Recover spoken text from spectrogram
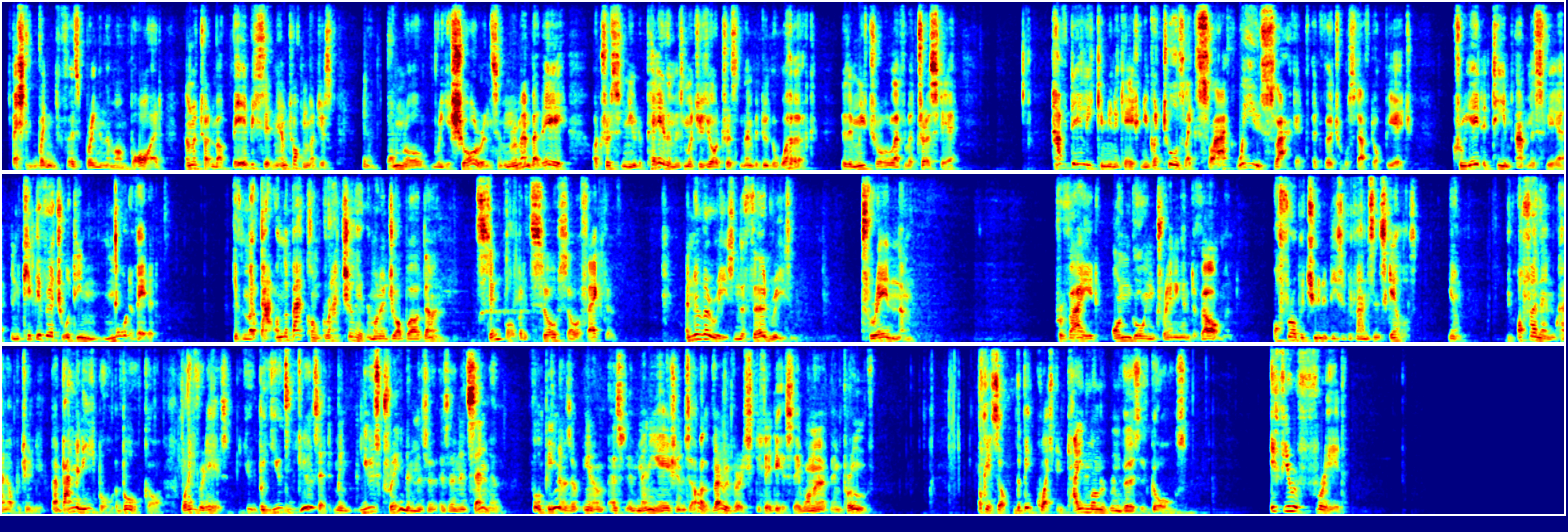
especially when you first bringing them on board. I'm not talking about babysitting. I'm talking about just you know, general reassurance. I mean, remember, they are trusting you to pay them as much as you're trusting them to do the work. There's a mutual level of trust here. Have daily communication. You've got tools like Slack. We use Slack at, at virtualstaff.ph. Create a team atmosphere and keep your virtual team motivated. Give them a pat on the back, congratulate them on a job well done. It's simple, but it's so, so effective. Another reason, the third reason, train them provide ongoing training and development, offer opportunities of advancing skills. You know, offer them kind of opportunity. Buy them an ebook, a book, or whatever it is. You, but you use it. I mean, use training as, a, as an incentive. Filipinos are, you know, as many Asians are, very, very studious. They want to improve. Okay, so the big question time monitoring versus goals. If you're afraid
